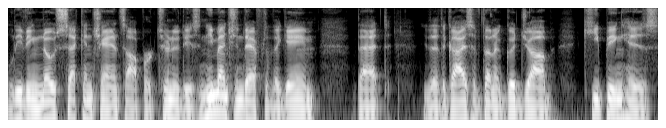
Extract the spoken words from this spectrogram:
leaving no second chance opportunities. And he mentioned after the game that the guys have done a good job keeping his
